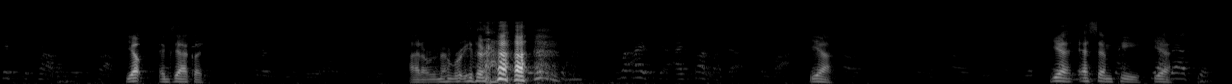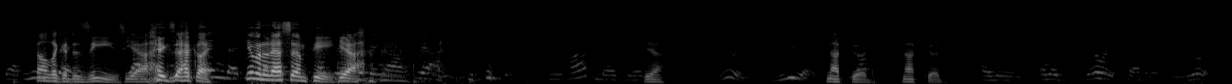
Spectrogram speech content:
Fix the problem with the problem. Yep, exactly. For us to remember what all those is in there. I don't remember either. Well, I, I've thought about that a lot. yeah. Um, not a colloquy, but what's that Yeah, SMP. Yeah, Yeah. that's it. That Sounds like a disease. Yeah, Yeah, exactly. thing that Give it an SMP. Yeah. Yeah. Jihad Muslims. Yeah. We're in real. Not good. trouble. Not good. I mean, and it's very prevalent in Europe.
